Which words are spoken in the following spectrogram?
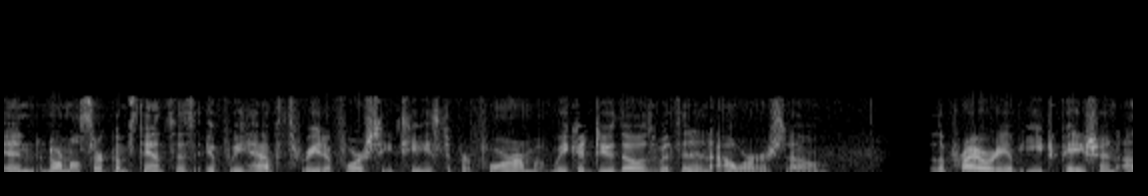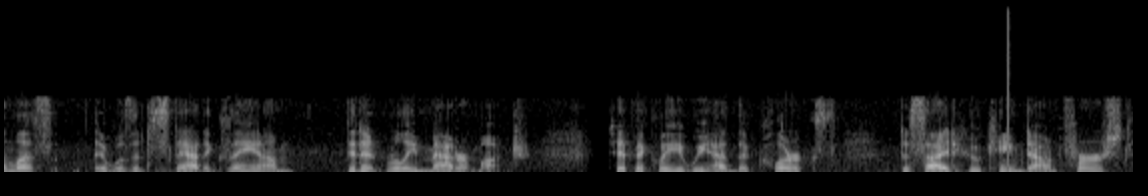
In normal circumstances, if we have three to four CTs to perform, we could do those within an hour or so. So the priority of each patient, unless it was a stat exam, didn't really matter much. Typically, we had the clerks decide who came down first,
